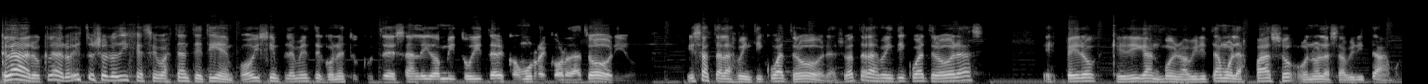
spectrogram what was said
Claro, claro. Esto yo lo dije hace bastante tiempo. Hoy simplemente con esto que ustedes han leído en mi Twitter es como un recordatorio. Es hasta las 24 horas. Yo hasta las 24 horas espero que digan, bueno, habilitamos las pasos o no las habilitamos.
